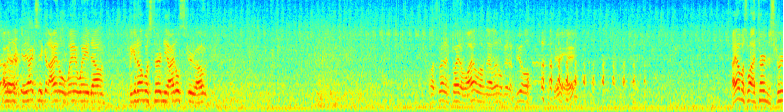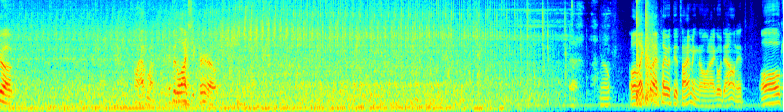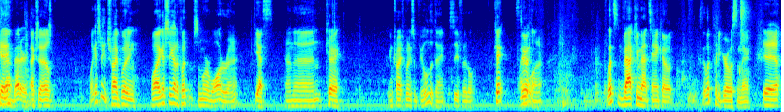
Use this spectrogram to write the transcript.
I mean, like, it actually can idle way, way down. We can almost turn the idle screw out. Well, it's running quite a while on that little bit of fuel. Okay, eh? I almost want to turn the screw out. I don't have one. If it'll actually turn out. No. Well, I like when I play with the timing though. When I go down, it Oh, okay. Better. Actually, I was. Well, I guess we could try putting. Well, I guess you got to put some more water in it, yes. and then Okay. we can try putting some fuel in the tank. Let's see if it'll Okay. Let's do it. on it. Let's vacuum that tank out. 'Cause it looked pretty gross in there. Yeah, yeah.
